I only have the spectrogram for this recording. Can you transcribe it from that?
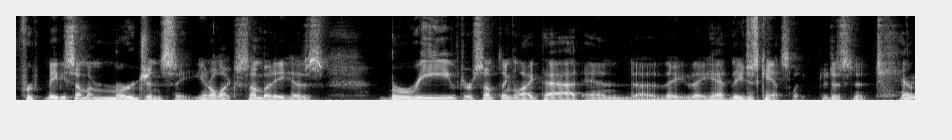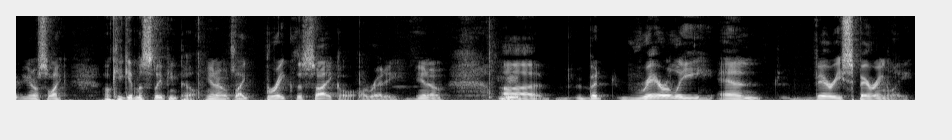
for maybe some emergency. You know, like somebody has bereaved or something like that, and uh, they they had they just can't sleep. They're just ter- mm-hmm. you know, so like okay, give them a sleeping pill. You know, it's like break the cycle already. You know, mm-hmm. uh, but rarely and very sparingly.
